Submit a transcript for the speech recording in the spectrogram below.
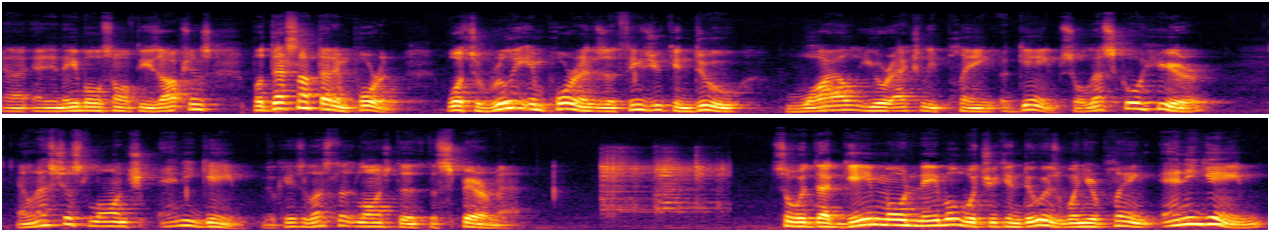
uh, and enable some of these options. But that's not that important. What's really important is the things you can do while you're actually playing a game. So let's go here and let's just launch any game. Okay, so let's launch the, the Spearman. So with that game mode enabled, what you can do is when you're playing any game,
